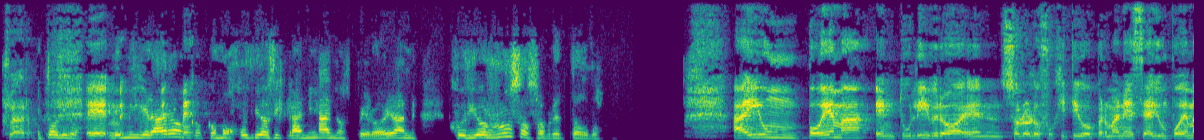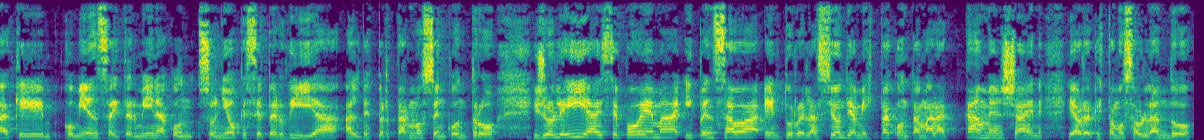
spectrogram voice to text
Claro. Entonces digo, eh, emigraron como judíos ucranianos, pero eran judíos rusos sobre todo. Hay un poema en tu libro, en Solo lo fugitivo permanece, hay un poema que comienza y termina con soñó que se perdía, al despertarnos se encontró. Y yo leía ese poema y pensaba en tu relación de amistad con Tamara Kamenschein, y ahora que estamos hablando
